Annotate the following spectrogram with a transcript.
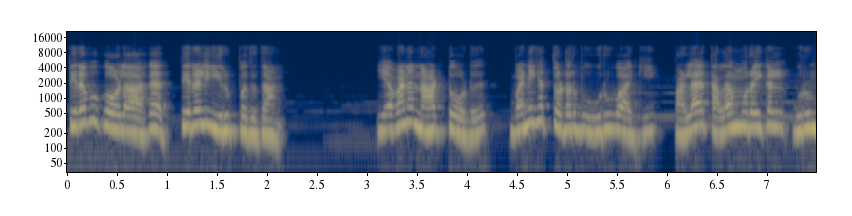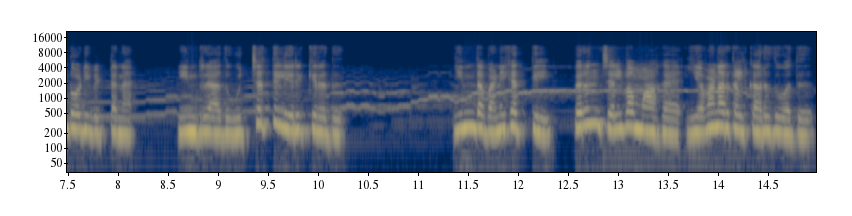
திறவுகோலாக திரளி இருப்பதுதான். யவன நாட்டோடு வணிகத் தொடர்பு உருவாகி பல தலைமுறைகள் உருண்டோடிவிட்டன. இன்று அது உச்சத்தில் இருக்கிறது. இந்த வணிகத்தில் பெருஞ்செல்வமாக யவனர்கள் கருதுவது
